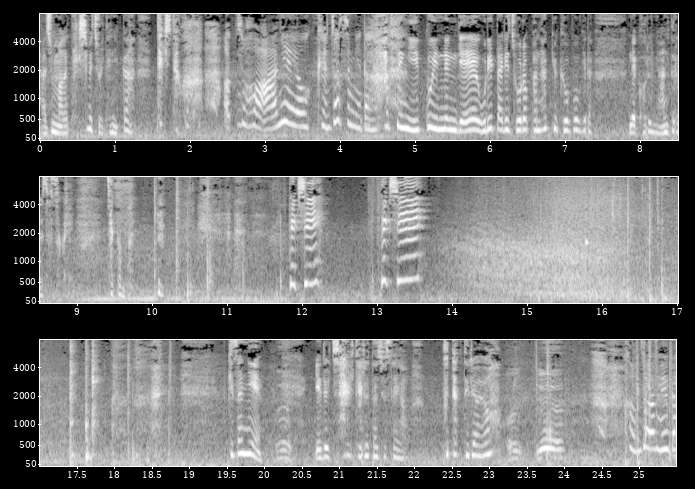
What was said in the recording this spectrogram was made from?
아줌마가 택시비 줄 테니까 택시 타고. 아, 저 아니에요. 괜찮습니다. 학생이 입고 있는 게 우리 딸이 졸업한 학교 교복이라 내 걸음이 안 들어져서 그래. 잠깐만. 택시! 택시! 기사님, 얘들 잘 데려다 주세요. 부탁드려요. 예. 감사합니다.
